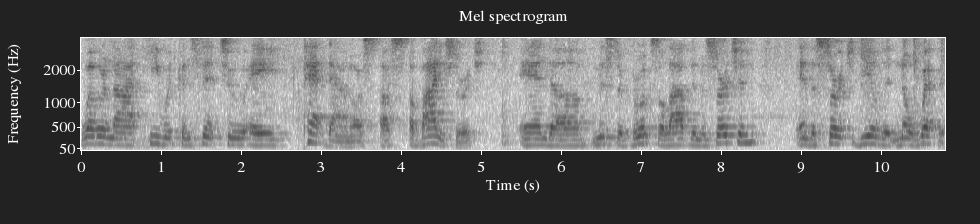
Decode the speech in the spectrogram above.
whether or not he would consent to a pat down or a, a body search. And uh, Mr. Brooks allowed them to search him, and the search yielded no weapon.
